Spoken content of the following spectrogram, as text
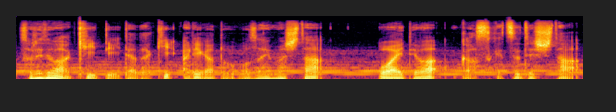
それでは聴いていただきありがとうございました。お相手はガスケツでした。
